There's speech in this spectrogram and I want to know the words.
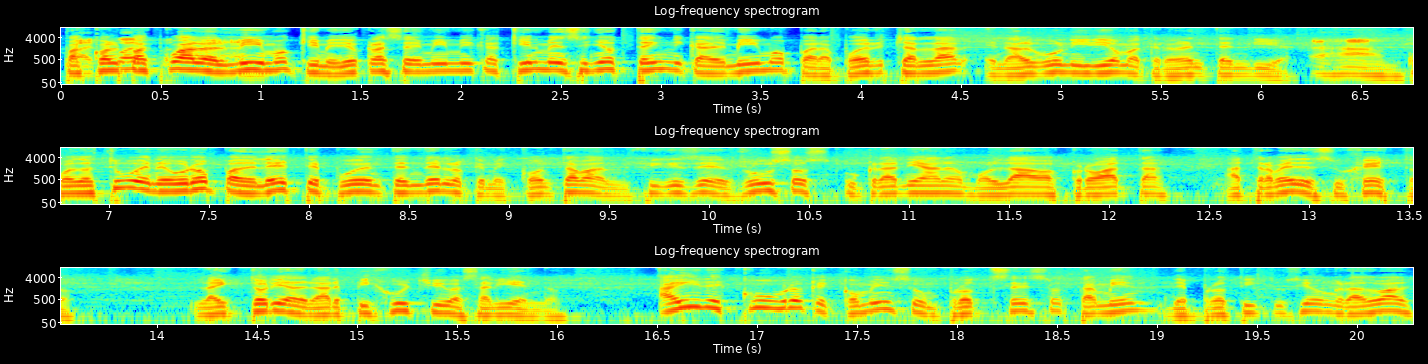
Pascual Pascual- Pascualo, el ah. mimo, quien me dio clase de mímica, quien me enseñó técnica de mimo para poder charlar en algún idioma que no entendía. Ajá. Cuando estuve en Europa del Este pude entender lo que me contaban, fíjese, rusos, ucranianos, moldavos, croatas, a través de sus gestos. La historia del arpijucho iba saliendo. Ahí descubro que comienza un proceso también de prostitución gradual,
